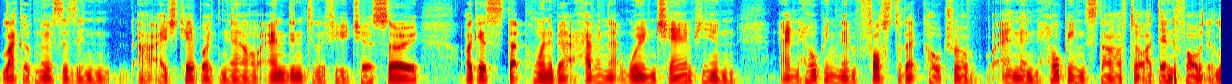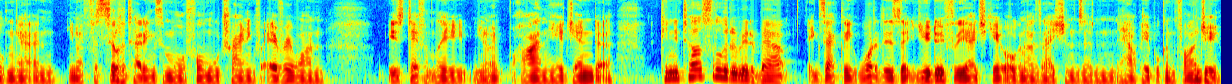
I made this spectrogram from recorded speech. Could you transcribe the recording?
lack of nurses in uh, aged care both now and into the future. So, I guess that point about having that wound champion and helping them foster that culture of, and then helping staff to identify what they're looking at, and you know, facilitating some more formal training for everyone is definitely you know high on the agenda. Can you tell us a little bit about exactly what it is that you do for the aged care organisations and how people can find you?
